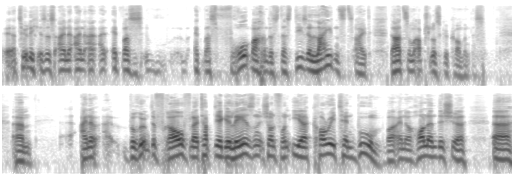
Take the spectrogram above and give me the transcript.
äh, natürlich ist es eine, eine, eine, etwas, etwas Frohmachendes, dass diese Leidenszeit da zum Abschluss gekommen ist. Ähm, eine äh, berühmte Frau, vielleicht habt ihr gelesen schon von ihr, Corrie ten Boom, war eine holländische äh, äh,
